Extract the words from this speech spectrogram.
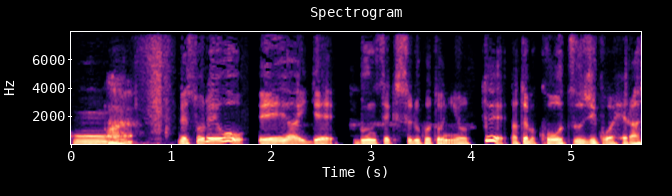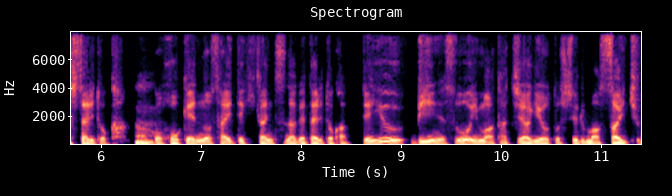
うんはで、それを AI で分析することによって、例えば交通事故を減らしたりとか、い。うん保険の最適化につなげたりとかっていうビジネスを今は立ち上げようとしている真っ最中。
